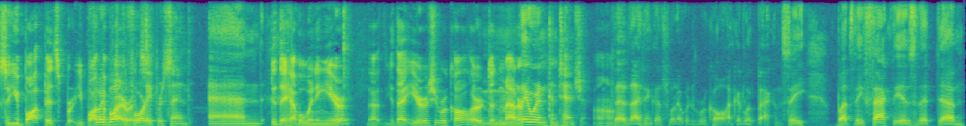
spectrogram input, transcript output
so you bought Pittsburgh. You bought So we the bought Pirates. the forty percent, and Did they have a winning year that that year, as you recall, or it didn't mm-hmm. matter? they were in contention. Uh-huh. That, I think that's what I would recall. I could look back and see. But the fact is that um,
